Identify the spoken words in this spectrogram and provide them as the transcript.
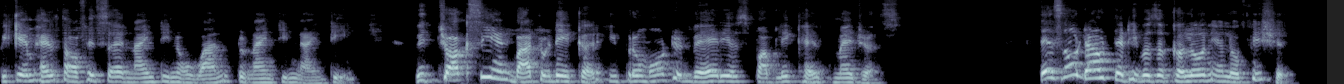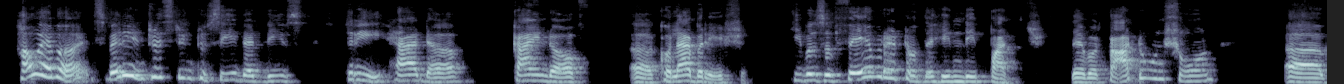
became health officer in 1901 to 1919. With Choksi and Bhatwadekar, he promoted various public health measures. There's no doubt that he was a colonial official. However, it's very interesting to see that these three had a kind of uh, collaboration. He was a favorite of the Hindi Punch. There were cartoons shown, uh,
